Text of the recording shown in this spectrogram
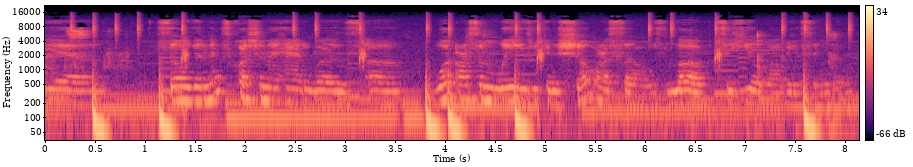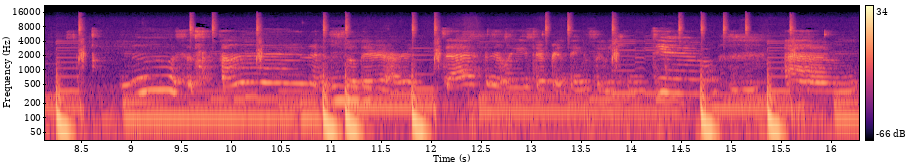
Yeah. So the next question I had was, uh, what are some ways we can show ourselves love to heal while being single? Ooh, this is fun. So there are definitely different things that we can do. Um,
